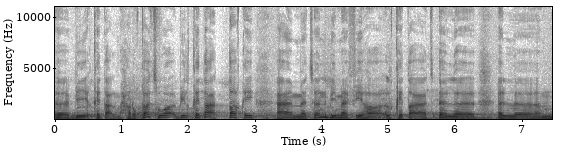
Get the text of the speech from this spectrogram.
آه، بقطاع المحروقات وبالقطاع الطاقي عامة بما فيها القطاعات ال- ال-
